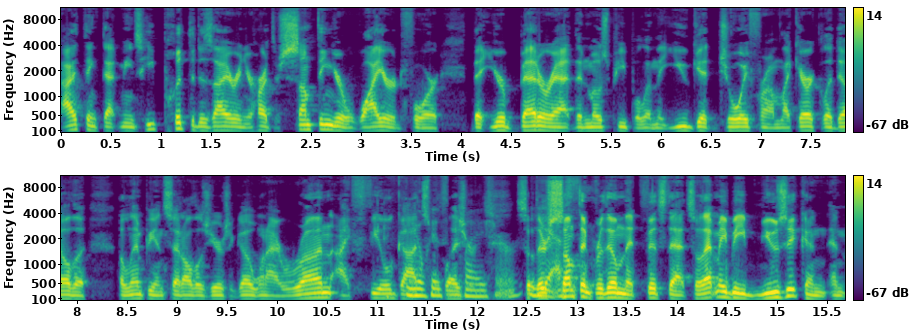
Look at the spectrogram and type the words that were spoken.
I think that means He put the desire in your heart. There's something you're wired for that you're better at than most people and that you get joy from. Like Eric Liddell, the Olympian, said all those years ago, when I run, I feel God's feel pleasure. pleasure. So there's yes. something for them that fits that. So that may be music and, and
